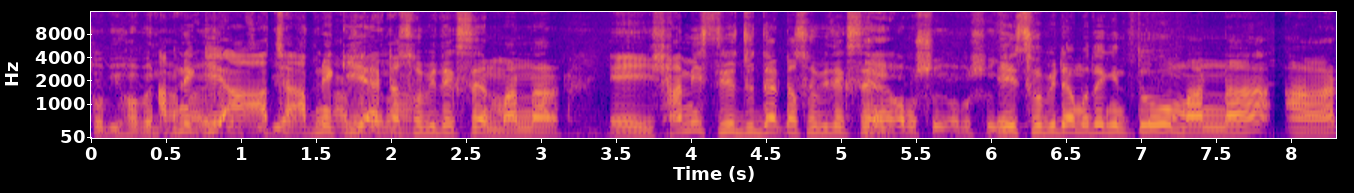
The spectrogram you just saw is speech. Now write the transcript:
ছবি হবে না আপনি কি আচ্ছা আপনি কি একটা ছবি দেখছেন? মান্নার এই স্বামী স্ত্রীর যুদ্ধে একটা ছবি দেখছেন? হ্যাঁ অবশ্যই অবশ্যই। এই ছবিটার মধ্যে কিন্তু মান্না আর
